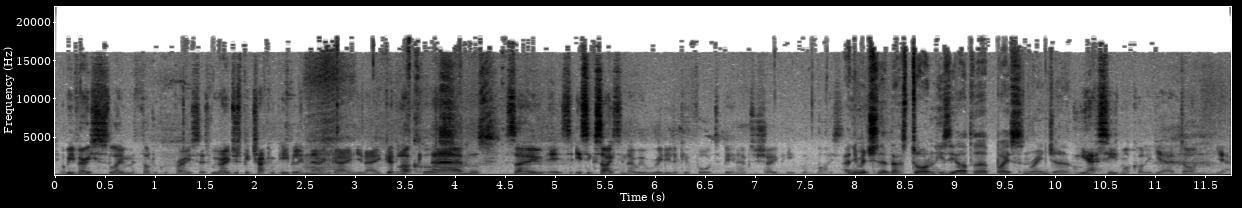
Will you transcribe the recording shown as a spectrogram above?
it'll be a very slow methodical process. We won't just be chucking people in there and going you know good luck. Course, um, so it's it's exciting though. We're really looking forward to being able to show people the bison. And you mentioned that that's Don. He's the other bison ranger. yes he's my colleague yeah Don yeah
